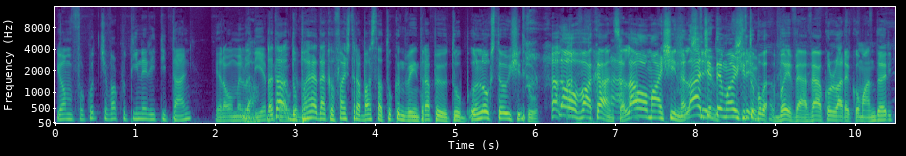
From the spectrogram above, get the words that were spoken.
Eu am făcut ceva cu tinerii titani, era o melodie. Da, pe da, care da o după cântam. aia dacă faci treaba asta tu când vei intra pe YouTube, în loc să te uiți și tu la o vacanță, la o mașină, la Știu, ce te mai uiți și tu, știu. bă, băi, vei avea acolo la recomandări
